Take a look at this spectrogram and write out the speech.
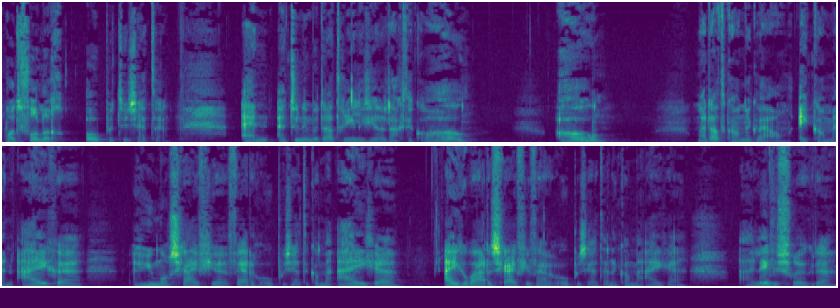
wat voller open te zetten. En, en toen ik me dat realiseerde, dacht ik: oh, oh, maar dat kan ik wel. Ik kan mijn eigen humorschijfje verder openzetten. Ik kan mijn eigen eigenwaardeschijfje verder openzetten. En ik kan mijn eigen uh, levensvreugde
